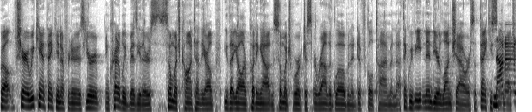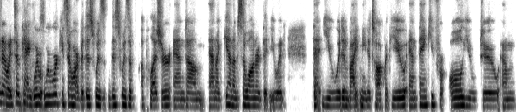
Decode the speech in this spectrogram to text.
Well, Sherrie, we can't thank you enough for doing this. You're incredibly busy. There's so much content that y'all, that y'all are putting out and so much work just around the globe in a difficult time. And I think we've eaten into your lunch hour. So thank you so no, much. No, no, no, it's okay. We're, we're working so hard, but this was, this was a, a pleasure. And, um, and again, I'm so honored that you would, that you would invite me to talk with you. And thank you for all you do. Um,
